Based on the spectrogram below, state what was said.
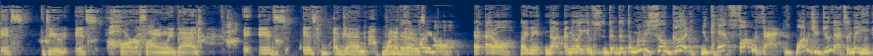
It's dude, it's horrifyingly bad. It's it's again one of It's those. At all. At, all. I mean, not. I mean, like, it's the, the, the movie's so good, you can't fuck with that. Why would you do that? It's like making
